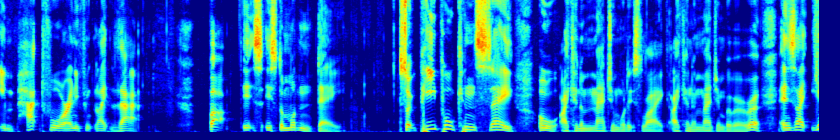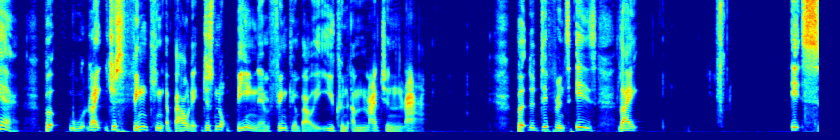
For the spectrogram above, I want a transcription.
impactful or anything like that but it's it's the modern day. So people can say, "Oh, I can imagine what it's like. I can imagine blah blah blah," and it's like, yeah, but like just thinking about it, just not being there and thinking about it, you can imagine that. But the difference is like it's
